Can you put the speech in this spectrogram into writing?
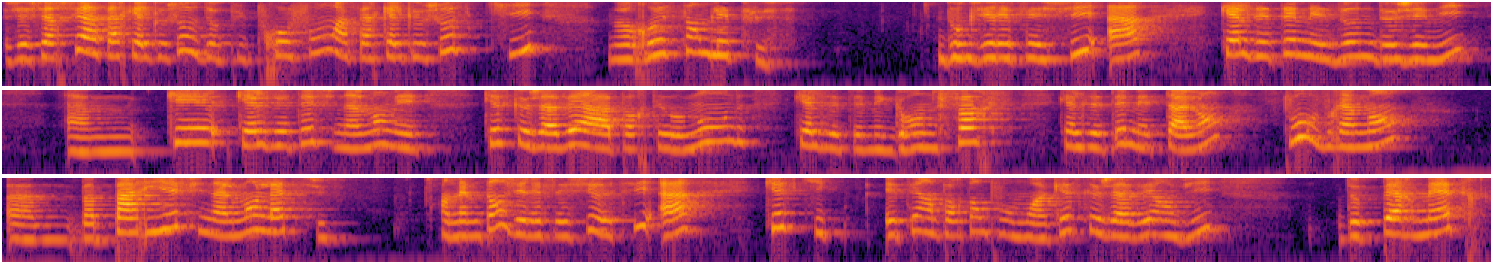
j'ai cherché à faire quelque chose de plus profond, à faire quelque chose qui me ressemblait plus. Donc j'ai réfléchi à quelles étaient mes zones de génie, euh, quelles étaient finalement mes... Qu'est-ce que j'avais à apporter au monde, quelles étaient mes grandes forces, quels étaient mes talents pour vraiment euh, bah, parier finalement là-dessus. En même temps, j'ai réfléchi aussi à qu'est-ce qui était important pour moi, qu'est-ce que j'avais envie de permettre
